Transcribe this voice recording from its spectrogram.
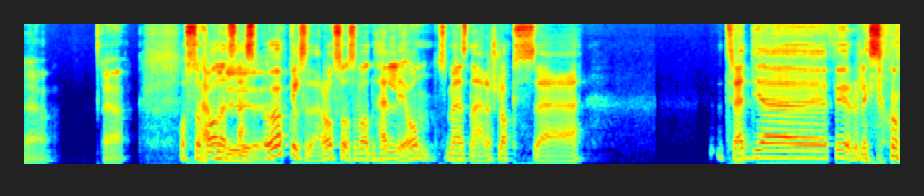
Ja. Ja. Og så var det et du- spøkelse der også, og så var Den hellige ånd, som er en sånn slags eh, tredje fyr, liksom.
